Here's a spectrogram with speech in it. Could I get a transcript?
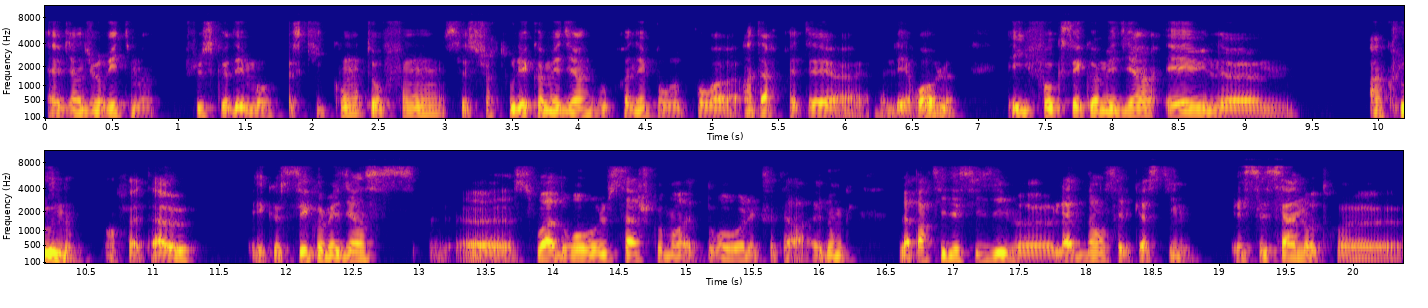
elle vient du rythme plus que des mots. Ce qui compte au fond c'est surtout les comédiens que vous prenez pour pour interpréter les rôles et il faut que ces comédiens aient une un clown en fait à eux et que ces comédiens soient drôles sachent comment être drôles etc et donc la partie décisive euh, là-dedans, c'est le casting. Et c'est ça notre, euh,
